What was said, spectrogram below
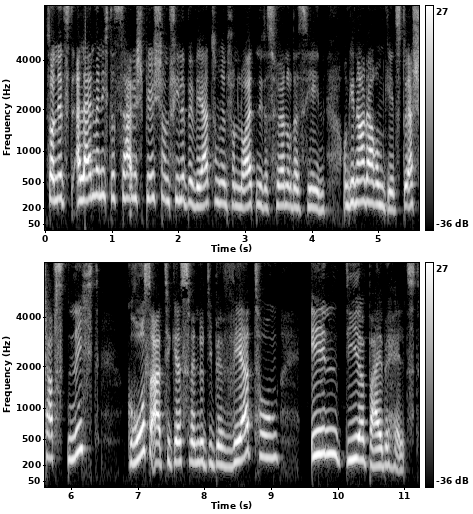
So, und jetzt allein wenn ich das sage, spüre ich schon viele Bewertungen von Leuten, die das hören oder sehen. Und genau darum geht's. Du erschaffst nicht Großartiges, wenn du die Bewertung in dir beibehältst.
